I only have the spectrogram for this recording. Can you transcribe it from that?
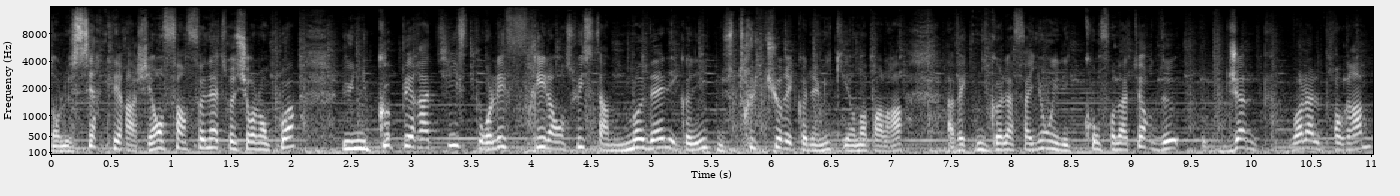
dans le cercle RH. Et enfin, fenêtre sur l'emploi, une coopérative pour les freelances. Oui, c'est un modèle économique, une structure économique et on en parlera avec Nicolas Fayon, il est cofondateur de Jump. Voilà le programme.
